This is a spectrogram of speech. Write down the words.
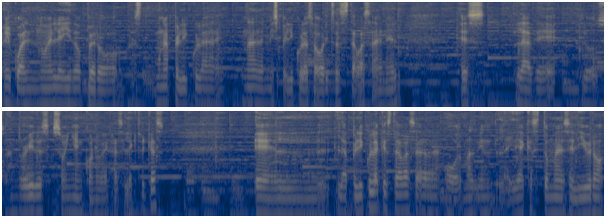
el cual no he leído, pero una película, una de mis películas favoritas está basada en él. Es la de los androides sueñan con ovejas eléctricas. la película que está basada, o más bien la idea que se toma de ese libro,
